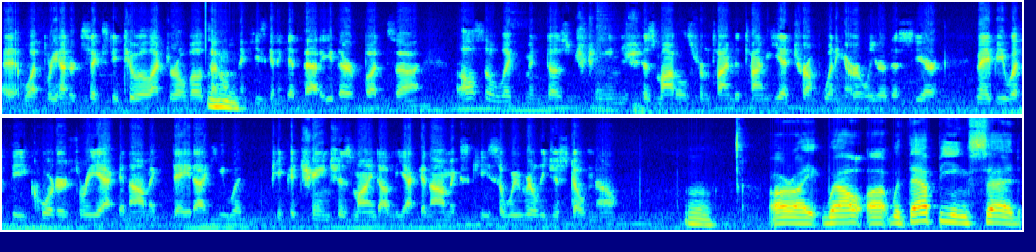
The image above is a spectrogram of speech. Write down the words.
at what 362 electoral votes. I Mhm. don't think he's going to get that either. But uh, also, Lichtman does change his models from time to time. He had Trump winning earlier this year. Maybe with the quarter three economic data, he would he could change his mind on the economics key. So we really just don't know. Mm. All right. Well, uh, with that being said,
